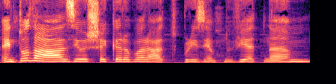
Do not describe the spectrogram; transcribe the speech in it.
Em toda a Ásia eu achei que era barato. Por exemplo, no Vietnã,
